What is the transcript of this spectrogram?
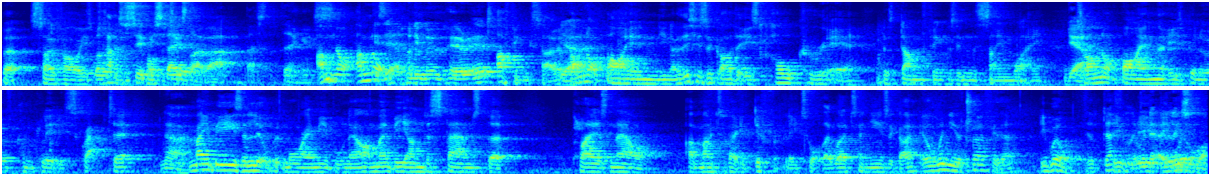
But so far he's We'll have to see if he positive. stays like that. That's the thing. It's, I'm not- I'm not- Is it a honeymoon period? I think so. Yeah. I'm not buying, you know, this is a guy that his whole career has done things in the same way. Yeah. So I'm not buying that he's going to have completely scrapped it. No. Maybe he's a little bit more amiable now, and maybe he understands that players now are motivated differently to what they were 10 years ago. He'll win you a trophy though. He will. He'll definitely He- win he- at he least will.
